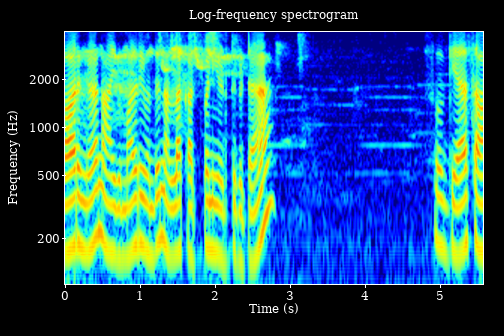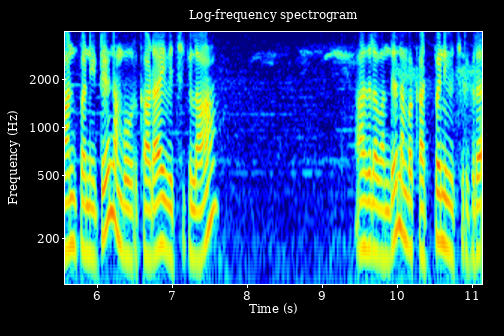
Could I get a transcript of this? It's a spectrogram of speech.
பாருங்கள் நான் இது மாதிரி வந்து நல்லா கட் பண்ணி எடுத்துக்கிட்டேன். ஸோ கேஸ் ஆன் பண்ணிவிட்டு நம்ம ஒரு கடாய் வச்சுக்கலாம். அதில் வந்து நம்ம கட் பண்ணி வச்சுருக்கிற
